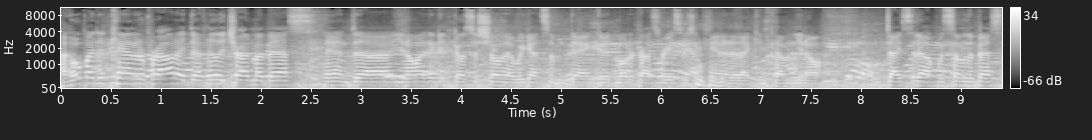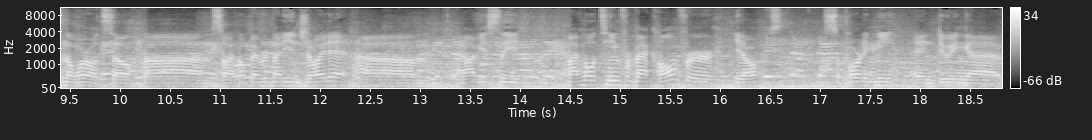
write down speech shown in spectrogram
I hope I did Canada proud. I definitely tried my best, and uh, you know I think it goes to show that we got some dang good motocross racers in Canada that can come, you know, dice it up with some of the best in the world. So um, so I hope everybody enjoyed it, um, and obviously my whole team from back home for you know supporting me and doing uh,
